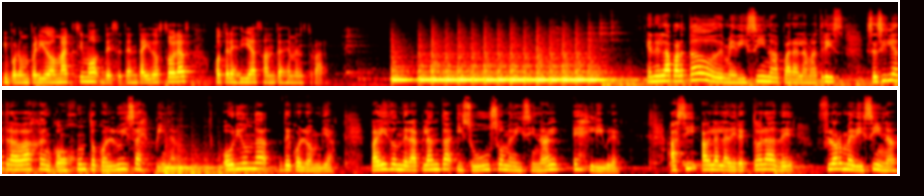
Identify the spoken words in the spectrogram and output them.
y por un periodo máximo de 72 horas o 3 días antes de menstruar. En el apartado de medicina para la matriz, Cecilia trabaja en conjunto con Luisa Espina, oriunda de Colombia, país donde la planta y su uso medicinal es libre. Así habla la directora de Flor Medicina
